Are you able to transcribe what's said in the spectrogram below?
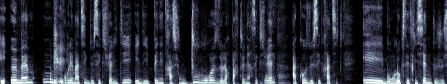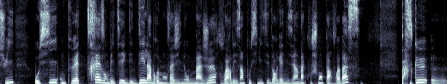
et eux-mêmes ont des problématiques de sexualité et des pénétrations douloureuses de leur partenaire sexuel à cause de ces pratiques. Et bon, l'obstétricienne que je suis, aussi, on peut être très embêté avec des délabrements vaginaux majeurs, voire des impossibilités d'organiser un accouchement par voie basse. Parce que euh,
